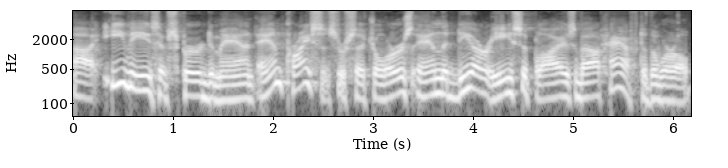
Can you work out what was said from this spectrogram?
Uh, EVs have spurred demand and prices for such ores, and the DRC supplies about half to the world.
